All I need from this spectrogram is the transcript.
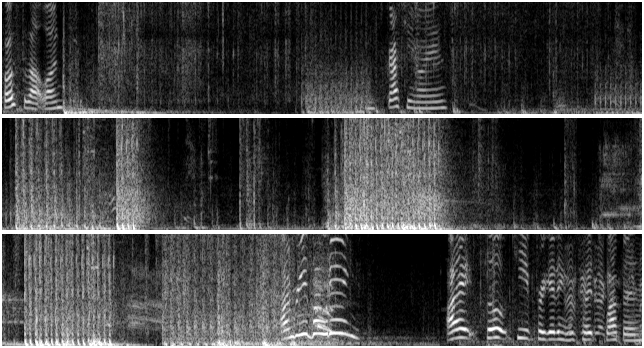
Close to that one. Some scratchy noise. I'm reloading! I still keep forgetting to switch weapons.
